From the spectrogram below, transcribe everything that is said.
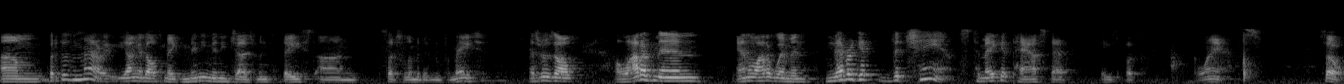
um, but it doesn't matter. Young adults make many, many judgments based on such limited information. As a result, a lot of men and a lot of women never get the chance to make it past that Facebook glance. So,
